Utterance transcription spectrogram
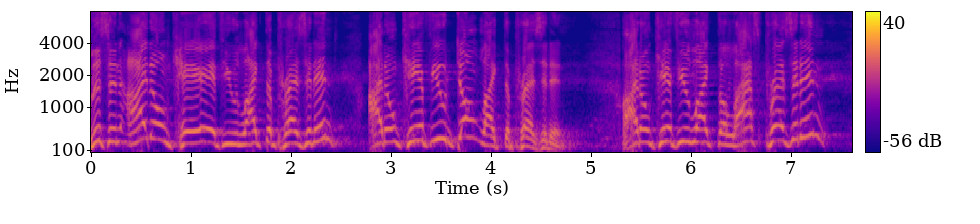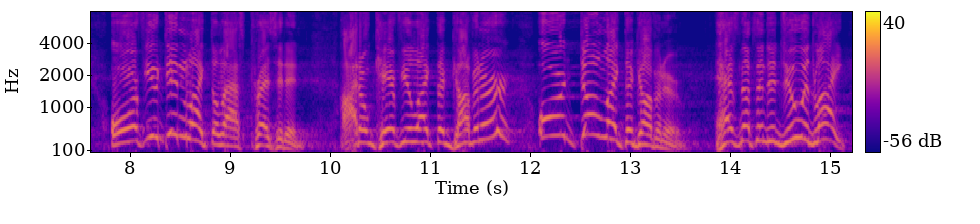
Listen, I don't care if you like the president. I don't care if you don't like the president. I don't care if you like the last president or if you didn't like the last president. I don't care if you like the governor or don't like the governor. It has nothing to do with like.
